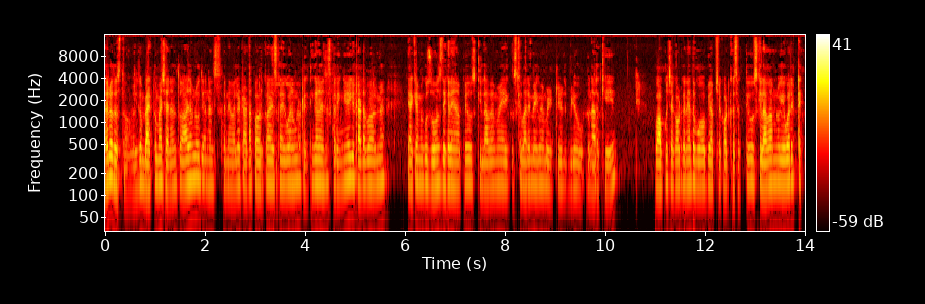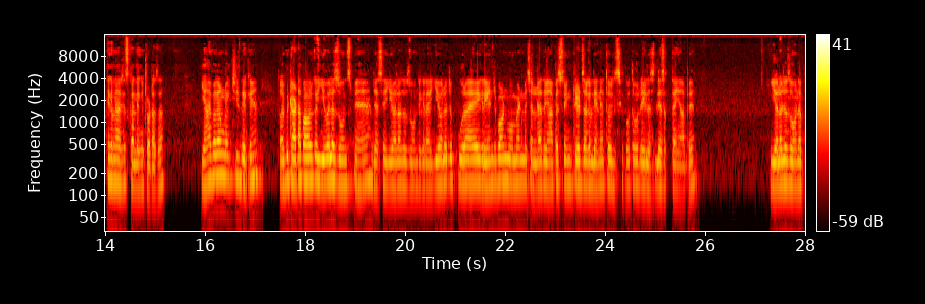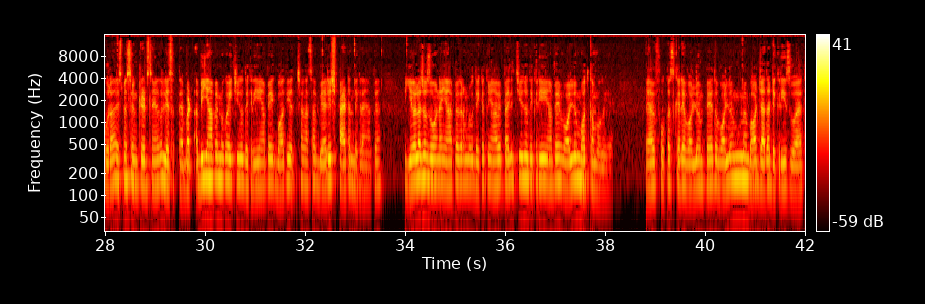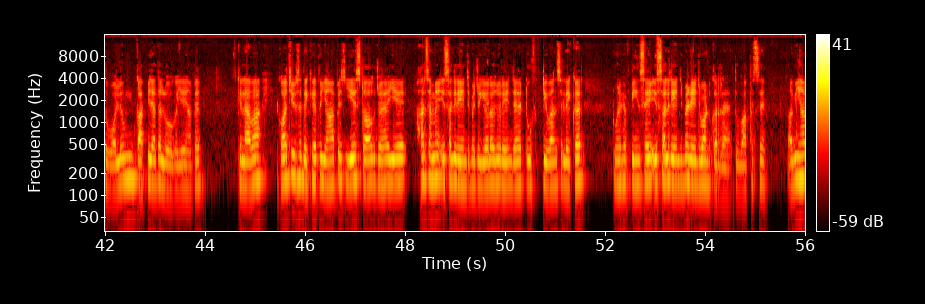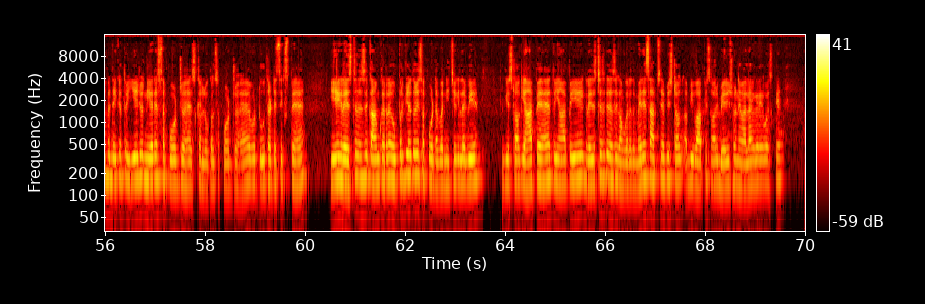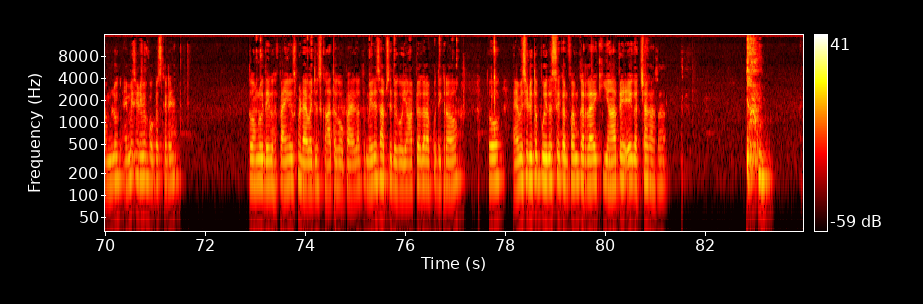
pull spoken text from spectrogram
Hello दोस्तों welcome back to my channel तो आज हम लोग एनालिसिस करने वाले टाटा पावर का। इसका एक बार हम लोग टेक्निकल एनालिसिस करेंगे कि टाटा पावर में क्या क्या मेरे को जोन्स दिख रहे हैं यहाँ पे। उसके अलावा मैं एक, उसके बारे में एक मैं डिटेल वीडियो बना रखी है। वो आपको चेकआउट करना है तो वो भी आप चेकआउट कर सकते हो। उसके अलावा हम लोग एक बार एक टेक्निकल एनालिसिस कर लेंगे छोटा सा। यहाँ पर अगर हम लोग एक चीज़ देखें तो अभी टाटा पावर का ये वाला जोन्स में है। जैसे ये वाला जो जोन दिख रहा है, ये वाला जो पूरा है, एक रेंज बाउंड मूवमेंट में चल रहा है तो यहाँ पे स्विंग ट्रेड्स अगर लेने तो किसी को तो ले सकता है यहाँ पे। ये वाला जो जोन है पूरा, इसमें स्विंग ट्रेड्स लेने तो ले सकता है बट अभी यहाँ पे मेरे को एक चीज़ तो दिख रही है, यहाँ पे एक बहुत ही अच्छा खासा बेरिश पैटर्न दिख रहा है यहाँ पे। ये वाला जो जोन है यहाँ पे अगर हम लोग देखें तो यहाँ पे पहली चीज़ जो दिख रही है, यहाँ पे वॉल्यूम बहुत कम हो गई है। यहाँ पे फोकस करें वॉल्यूम पे तो वॉल्यूम में बहुत ज़्यादा डिक्रीज़ हुआ है तो वॉल्यूम काफ़ी ज़्यादा लो हो गई है यहाँ पे। इसके अलावा एक और चीज़ से देखें तो यहाँ पे ये स्टॉक जो है, ये हर समय इस वाली रेंज में, जो ये वाला जो रेंज है टू से लेकर टू से इस वाली रेंज में रेंज बाउंड कर रहा है तो वापस से तो अभी यहाँ पे देखें तो ये जो नियरेस्ट सपोर्ट जो है, इसका लोकल सपोर्ट जो है, वो 236 पे है। ये एक रेजिस्टेंस से काम कर रहा है। ऊपर के लिए तो ये सपोर्ट है, पर नीचे के लिए भी है, क्योंकि स्टॉक यहाँ पे है तो यहाँ पे ये एक रेजिस्टेंस के जैसे काम कर रहा है। तो मेरे हिसाब से अभी स्टॉक अभी वापस और बेरिश होने वाला है। अगर वो इसके, हम लोग एम एस फोकस करें तो हम लोग देख पाएँगे उसमें डाइवर्जेंस कहाँ तक हो पाएगा। तो मेरे हिसाब से देखो, यहाँ पे अगर आपको दिख रहा हो तो एमएसीडी तो पूरी तरह से कन्फर्म कर रहा है कि यहाँ पे एक अच्छा खासा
